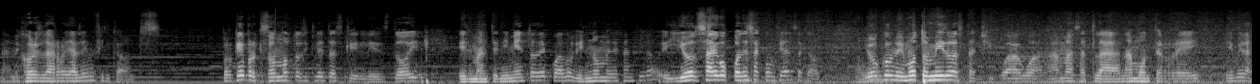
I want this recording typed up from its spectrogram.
la mejor es la Royal Enfield, cabrón. Entonces, ¿Por qué? Porque son motocicletas que les doy el mantenimiento adecuado y no me dejan tirado. Y yo salgo con esa confianza, cabrón. Yo con mi moto mido hasta Chihuahua, a Mazatlán, a Monterrey. Y mira,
